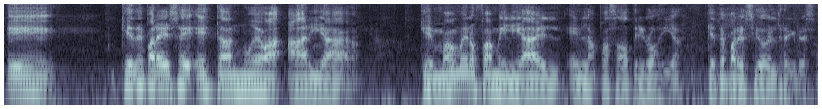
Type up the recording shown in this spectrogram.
¿Qué te parece esta nueva área que es más o menos familiar en la pasada trilogía? ¿Qué te pareció el regreso?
